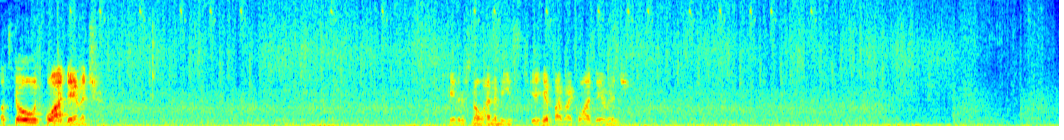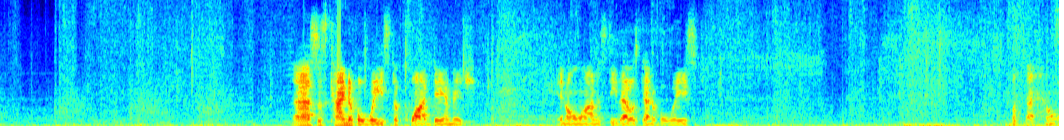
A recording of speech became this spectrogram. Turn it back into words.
Let's go with quad damage. Okay, there's no enemies to get hit by my quad damage. Ah, this is kind of a waste of quad damage. In all honesty, that was kind of a waste. What the hell?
